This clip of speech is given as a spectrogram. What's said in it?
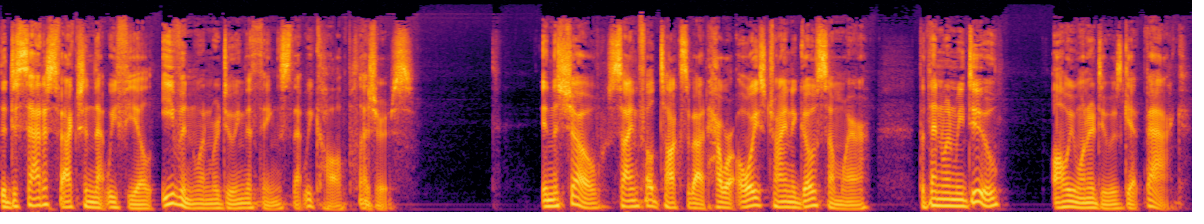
the dissatisfaction that we feel even when we're doing the things that we call pleasures. In the show, Seinfeld talks about how we're always trying to go somewhere, but then when we do, all we want to do is get back.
